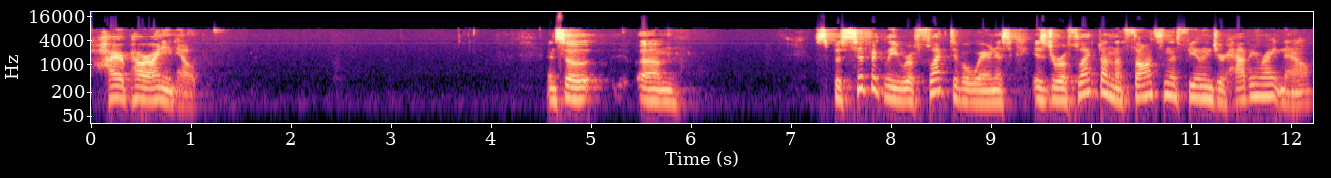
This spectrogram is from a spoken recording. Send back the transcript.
Higher power, I need help. And so, um, specifically, reflective awareness is to reflect on the thoughts and the feelings you're having right now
